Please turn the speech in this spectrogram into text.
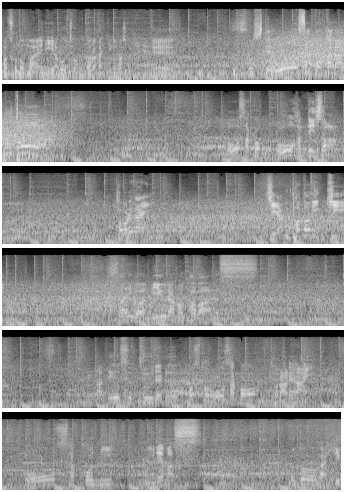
まあ、その前に山口蛍入ってきましたね、そして大迫から武藤。大迫おお反転した。倒れない。ジアン・パトリッキ最後は三浦のカバーです。マテウス・トゥーレルポスト大迫取られない。大迫に入れます。武藤が拾っ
